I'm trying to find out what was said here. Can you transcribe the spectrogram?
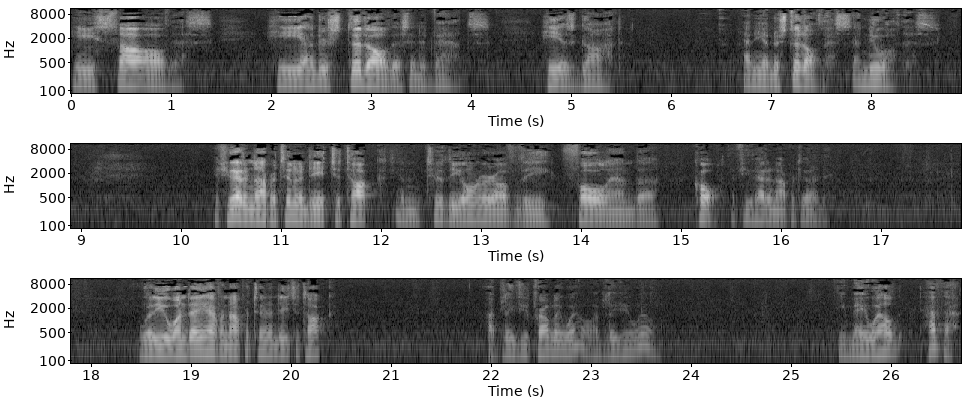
He saw all this. He understood all this in advance. He is God. And he understood all this and knew all this. If you had an opportunity to talk to the owner of the foal and the colt, if you had an opportunity, will you one day have an opportunity to talk? I believe you probably will. I believe you will. You may well have that.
